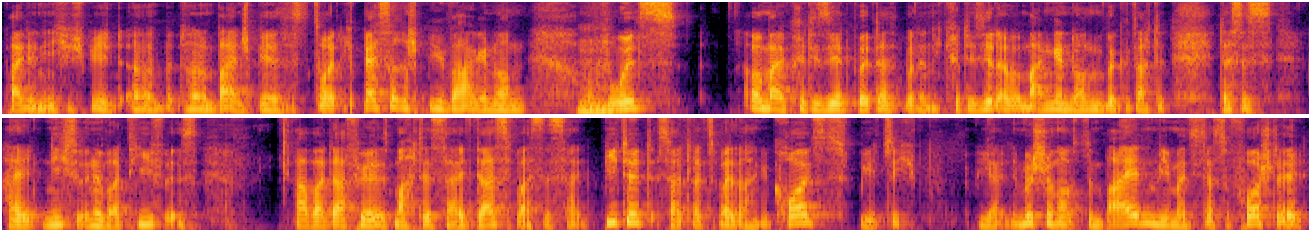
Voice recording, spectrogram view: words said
beide nicht gespielt, äh, von den beiden Spielen das deutlich bessere Spiel wahrgenommen, mhm. obwohl es auch mal kritisiert wird, oder nicht kritisiert, aber immer angenommen wird, gesagt, dass es halt nicht so innovativ ist. Aber dafür macht es halt das, was es halt bietet. Es hat halt zwei Sachen gekreuzt, es spielt sich wie halt eine Mischung aus den beiden, wie man sich das so vorstellt.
